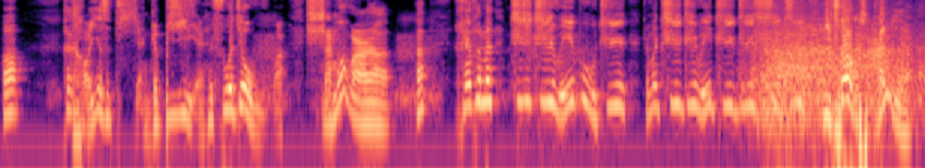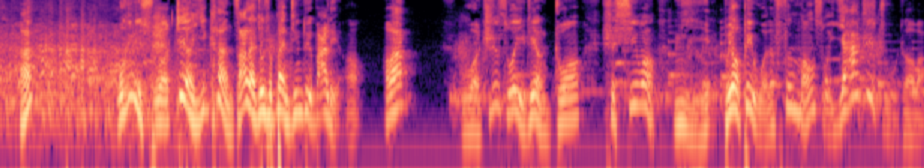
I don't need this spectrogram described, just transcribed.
啊！还好意思舔个逼脸，还说叫我什么玩意儿啊啊！还他妈知之为不知，什么知之为知之是知，你知道个啥你？啊？我跟你说，这样一看，咱俩就是半斤对八两好吧？我之所以这样装，是希望你不要被我的锋芒所压制住，知道吧？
